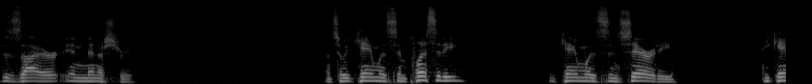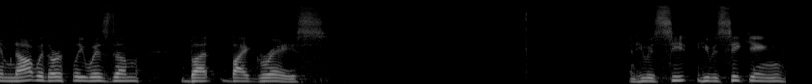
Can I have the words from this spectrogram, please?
desire in ministry. And so he came with simplicity, he came with sincerity. He came not with earthly wisdom, but by grace. And he was, see- he was seeking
